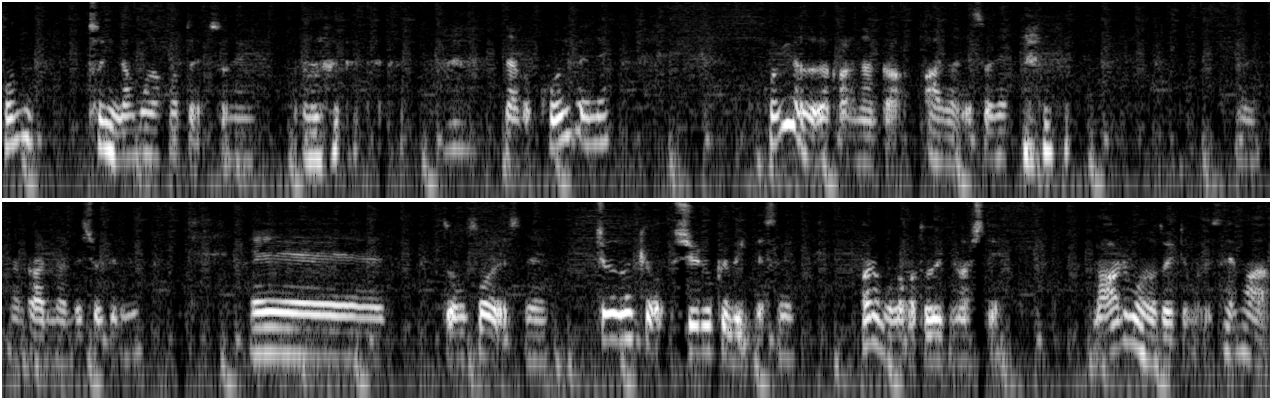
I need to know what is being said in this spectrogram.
本当に何もなかったですよね。なんかこういうね、こういうのだからなんか、あれなんですよね。うん、なんかあれなんでしょうけどね。えーっと、そうですね。ちょうど今日収録日にですね、あるものが届きまして、まあ、あるものといってもですね、まあ、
